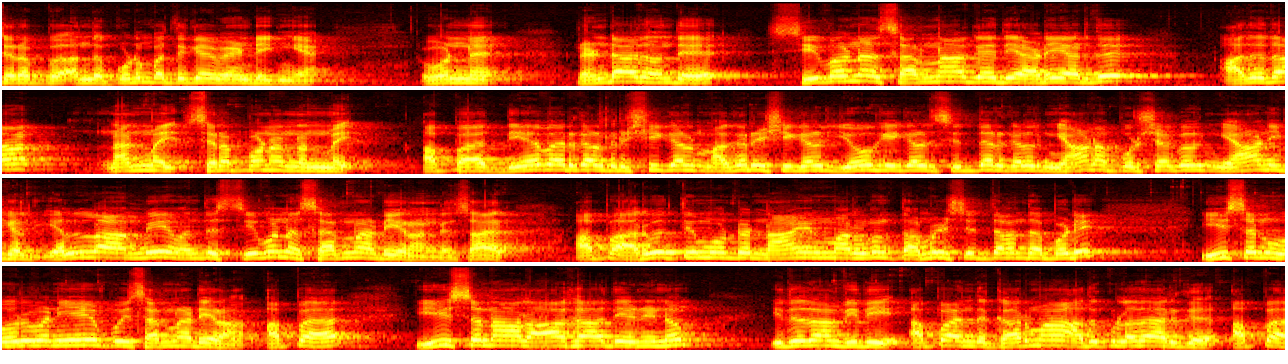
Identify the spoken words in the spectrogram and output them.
சிறப்பு. அந்த குடும்பத்துக்கே வேண்டிங்க ஒன்று ரெண்டாவது வந்து சிவனை சரணாகதி அடையிறது அதுதான் நன்மை சிறப்பான நன்மை. அப்போ தேவர்கள் ரிஷிகள் மகரிஷிகள் யோகிகள் சித்தர்கள் ஞான புருஷர்கள் ஞானிகள் எல்லாமே வந்து சிவனை சரணடைகிறாங்க சார். அப்போ அறுபத்தி மூன்று நாயன்மார்களும் தமிழ் சித்தாந்தப்படி ஈசன் ஒருவனையே போய் சரணடைகிறான். அப்போ ஈசனால் ஆகாது எனினும் இதுதான் விதி. அப்போ அந்த கர்மா அதுக்குள்ளே தான் இருக்குது அப்போ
